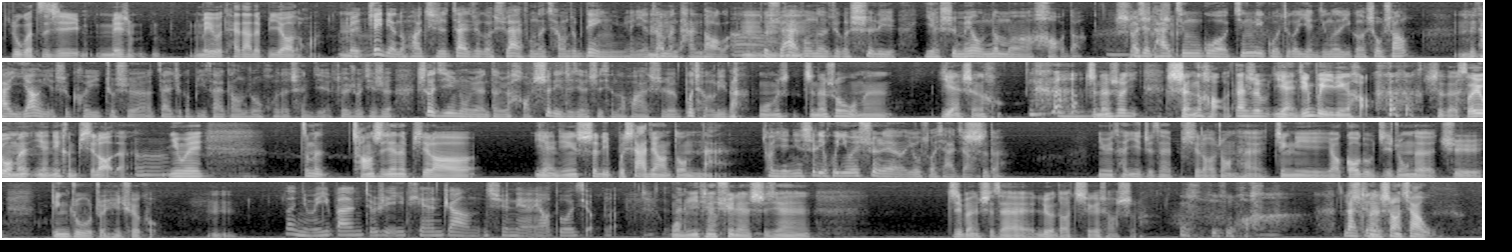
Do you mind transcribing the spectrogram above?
如果自己没什么没有太大的必要的话，嗯、对这点的话，其实在这个徐海峰的枪这部电影里面也专门谈到了，嗯，就徐海峰的，这个视力也是没有那么好的，而且他还经过经历过这个眼睛的一个受伤，所以嗯他一样也是可以就是在这个比赛当中获得成绩。所以说，其实射击运动员等于好视力这件事情的话是不成立的。我们只能说我们眼神好，嗯只能说神好，但是眼睛不一定好。是的，所以我们眼睛很疲劳的，嗯因为这么长时间的疲劳，眼睛视力不下降都难。啊，眼睛视力会因为训练有所下降。是的，因为他一直在疲劳状态，精力要高度集中的去盯住准心缺口。嗯，那你们一般就是一天这样训练要多久呢？我们一天训练时间基本是在六到七个小时了，哇，分上下午。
